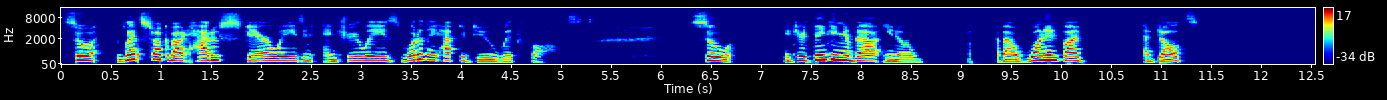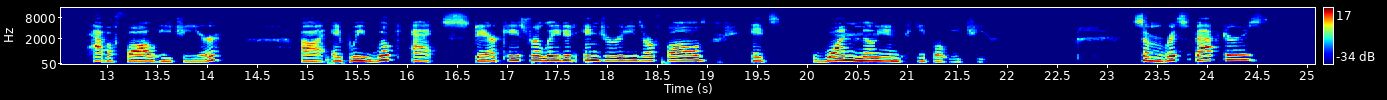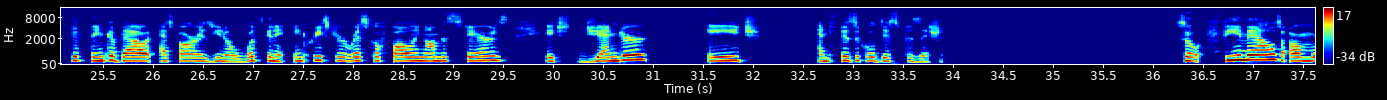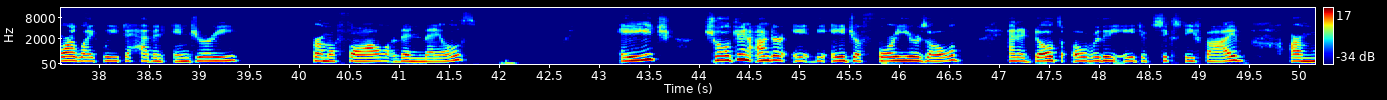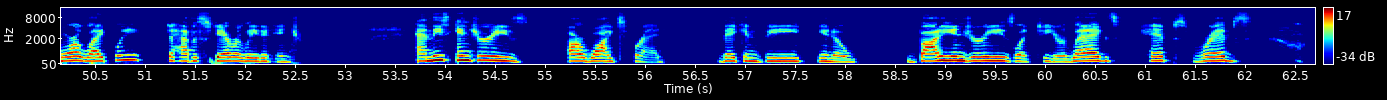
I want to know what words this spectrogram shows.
So let's talk about how do stairways and entryways, what do they have to do with falls? So if you're thinking about, you know, about one in five adults have a fall each year. Uh, if we look at staircase related injuries or falls, it's 1 million people each year. Some risk factors to think about as far as, you know, what's going to increase your risk of falling on the stairs, it's gender, age, and physical disposition. So females are more likely to have an injury from a fall than males. Age, children under the age of four years old and adults over the age of 65 are more likely to have a stair related injury. And these injuries are widespread. They can be, you know, body injuries like to your legs, hips, ribs,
